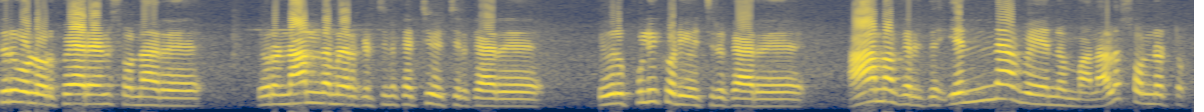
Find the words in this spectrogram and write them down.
திருவள்ளுவர் பேரன்னு சொன்னாரு இவர் நாம் தமிழர் கட்சின்னு கட்சி வச்சிருக்காரு இவர் புலிக்கொடி வச்சிருக்காரு ஆமகரித்து என்ன வேணுமானாலும் சொல்லட்டும்.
